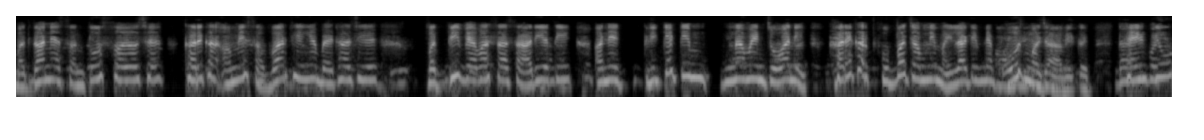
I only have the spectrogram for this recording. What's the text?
બધાને સંતોષ થયો છે. ખરેખર અમે સવારથી અહીંયા બેઠા છીએ. બધી વ્યવસ્થા સારી હતી અને ક્રિકેટ ટીમ ટુર્નામેન્ટ જોવાની ખરેખર ખૂબ જ અમને મહિલા ટીમને બહુ જ મજા આવી ગઈ. થેન્ક યુ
